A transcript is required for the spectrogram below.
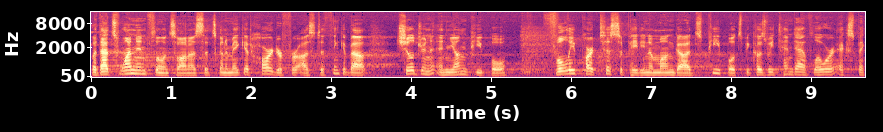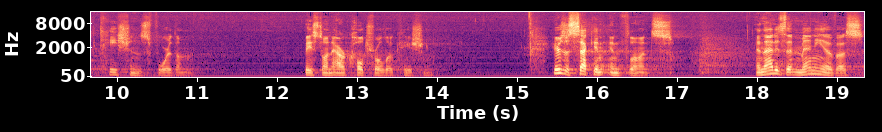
But that's one influence on us that's going to make it harder for us to think about children and young people fully participating among God's people. It's because we tend to have lower expectations for them based on our cultural location. Here's a second influence, and that is that many of us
